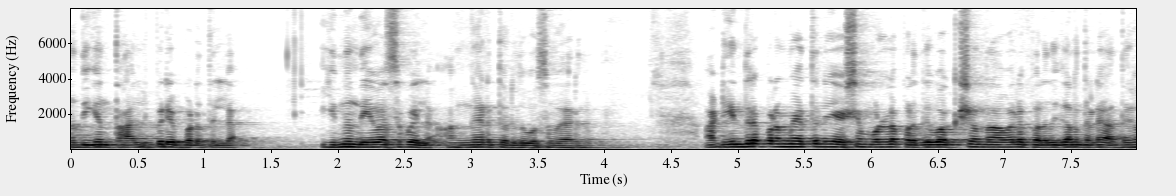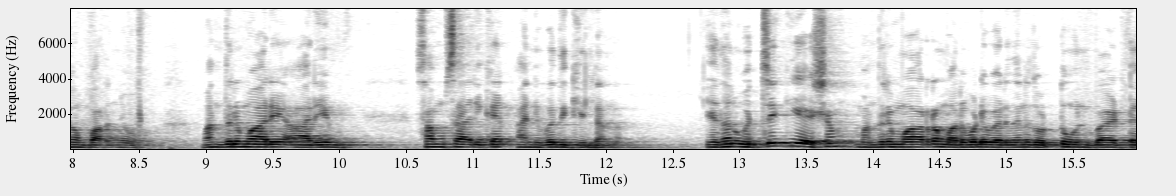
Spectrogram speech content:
അധികം താല്പര്യപ്പെടത്തില്ല. ഇന്ന് നിയമസഭയിൽ അങ്ങനത്തെ ഒരു ദിവസമായിരുന്നു. അടിയന്തര പ്രമേയത്തിന് ശേഷമുള്ള പ്രതിപക്ഷ നേതാവിന്റെ പ്രതികരണത്തിനിടെ അദ്ദേഹം പറഞ്ഞു മന്ത്രിമാരെ ആരെയും സംസാരിക്കാൻ അനുവദിക്കില്ലെന്ന്. എന്നാൽ ഉച്ചയ്ക്ക് ശേഷം മന്ത്രിമാരുടെ മറുപടി വരുന്നതിന് തൊട്ട് മുൻപായിട്ട്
